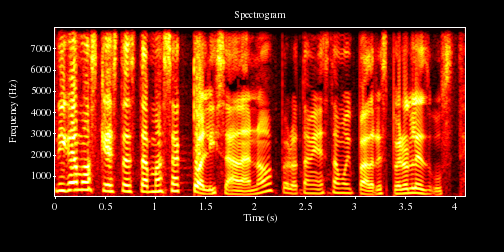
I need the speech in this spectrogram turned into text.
digamos que esta está más actualizada, ¿no? Pero también está muy padre, espero les guste.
